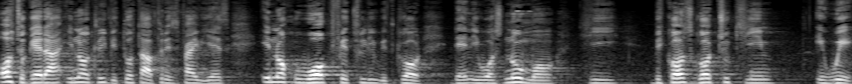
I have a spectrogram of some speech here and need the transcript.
Altogether, Enoch lived a total of 35 years. Enoch walked faithfully with God. Then he was no more. He, because God took him away.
